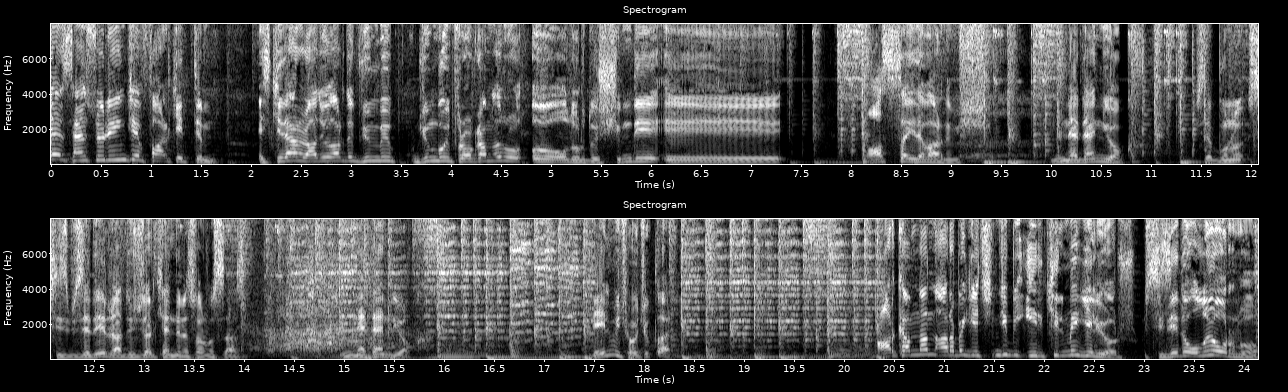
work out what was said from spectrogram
de sen söyleyince fark ettim. Eskiden radyolarda gün boyu, gün boyu programlar olurdu. Şimdi ee, az sayıda var demiş. Neden yok? İşte bunu siz bize değil radyocular kendine sorması lazım. Neden yok? Değil mi çocuklar? Arkamdan araba geçince bir irkilme geliyor. Size de oluyor mu?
